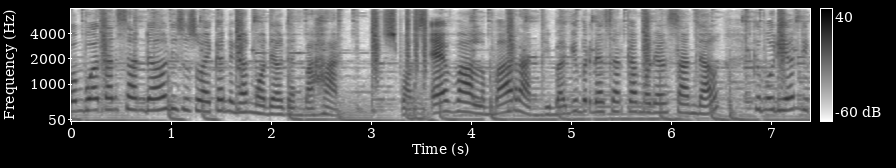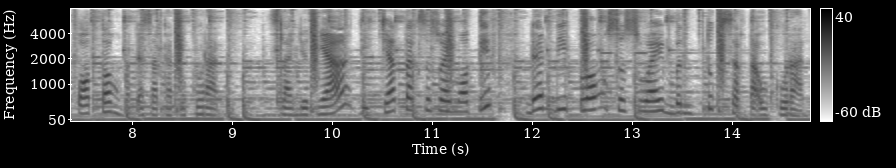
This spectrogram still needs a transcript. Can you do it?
Pembuatan sandal disesuaikan dengan model dan bahan. Spons Eva lembaran dibagi berdasarkan model sandal, kemudian dipotong berdasarkan ukuran. Selanjutnya, dicetak sesuai motif dan diplong sesuai bentuk serta ukuran.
